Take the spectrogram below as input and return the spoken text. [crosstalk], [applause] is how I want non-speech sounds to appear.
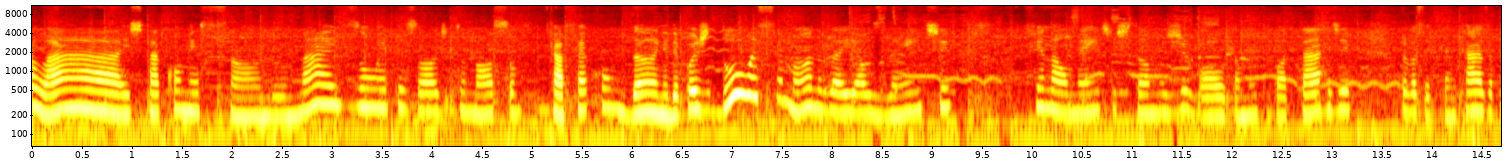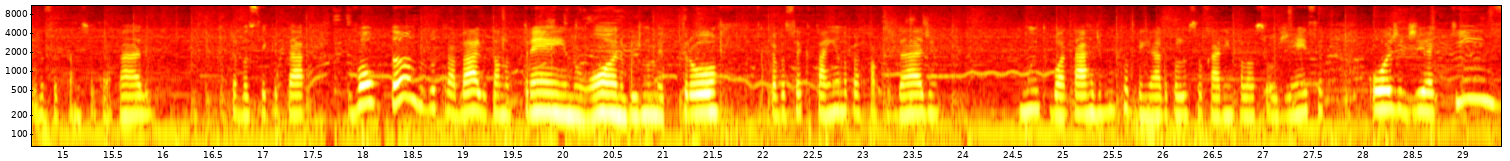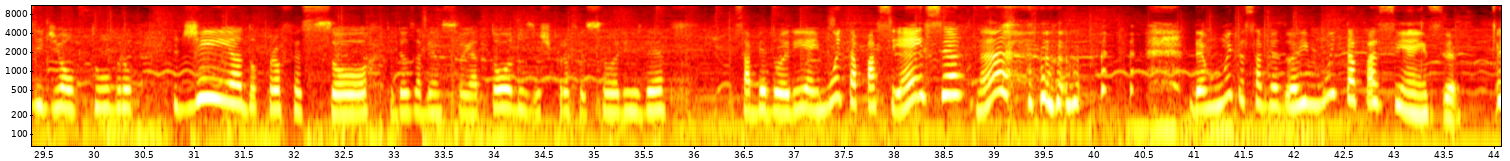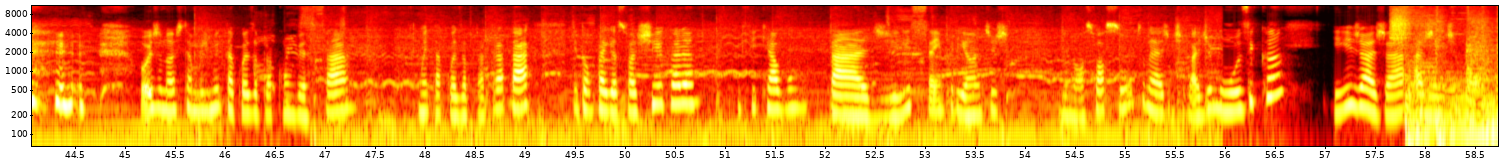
Olá, está começando mais um episódio do nosso Café com Dani. Depois de duas semanas aí ausente, finalmente estamos de volta. Muito boa tarde para você que está em casa, para você que está no seu trabalho, para você que está voltando do trabalho, está no trem, no ônibus, no metrô, para você que está indo para a faculdade. Muito boa tarde, muito obrigada pelo seu carinho, pela sua audiência. Hoje, dia 15 de outubro, dia do professor. Que Deus abençoe a todos os professores de sabedoria e muita paciência, né? [laughs] Dê muita sabedoria e muita paciência. [laughs] Hoje nós temos muita coisa para conversar, muita coisa para tratar. Então pegue a sua xícara e fique à vontade. E sempre antes nosso assunto, né? A gente vai de música e já já a gente volta.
